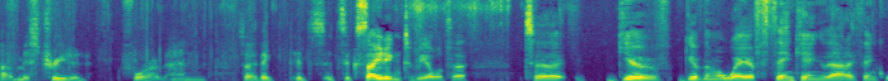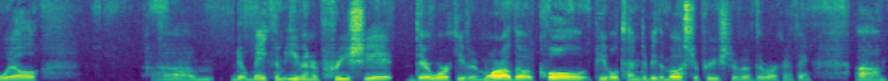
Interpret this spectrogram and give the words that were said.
uh, mistreated for it. And so I think it's it's exciting to be able to to give give them a way of thinking that I think will um, you know make them even appreciate their work even more. Although coal people tend to be the most appreciative of their work, I think. Um,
